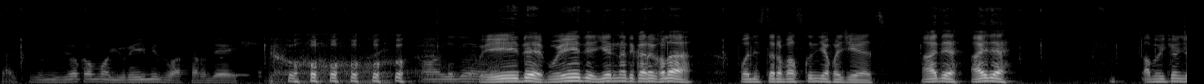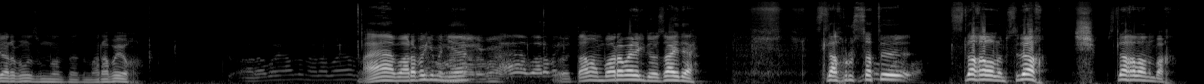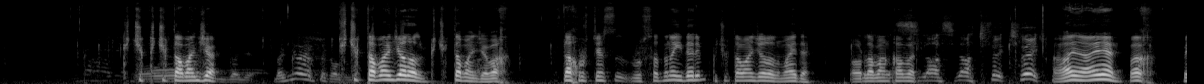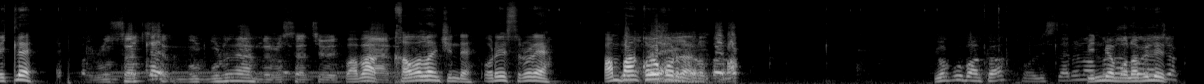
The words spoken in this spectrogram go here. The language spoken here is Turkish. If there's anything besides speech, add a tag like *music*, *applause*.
Telsizimiz yok ama yüreğimiz var kardeş. bu Hayda. iyiydi, bu iyiydi. Gelin hadi karakola. Polislere baskın yapacağız. Hadi, haydi. Ama ilk önce arabamız bulmamız lazım. Araba yok. Arabayı alın arabayı alın. Ha bu araba kimin ya? Araba. Ee, Tamam bu arabayla gidiyoruz haydi. Silah ruhsatı, silah alalım silah. Şş, silah alalım bak. Küçük küçük Oo, tabanca. Küçük tabanca alalım. Küçük tabanca bak. Silah ruhsatı, ruhsatına gidelim. Küçük tabanca alalım haydi. Orada banka var. Silah silah tüfek tüfek. Aynen aynen bak. Bekle. Ruhsatçı. Bu, bunu nerede ruhsatçı? Baba kavalan içinde. Oraya sür oraya. Ama banka yok orada. Yok mu banka? Polislerin Bilmiyorum, olabilir. koyacak.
